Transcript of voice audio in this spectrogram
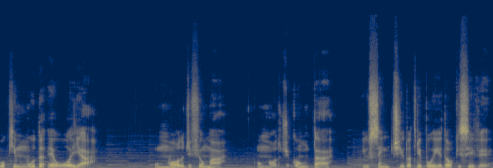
o que muda é o olhar, o modo de filmar, o modo de contar e o sentido atribuído ao que se vê.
